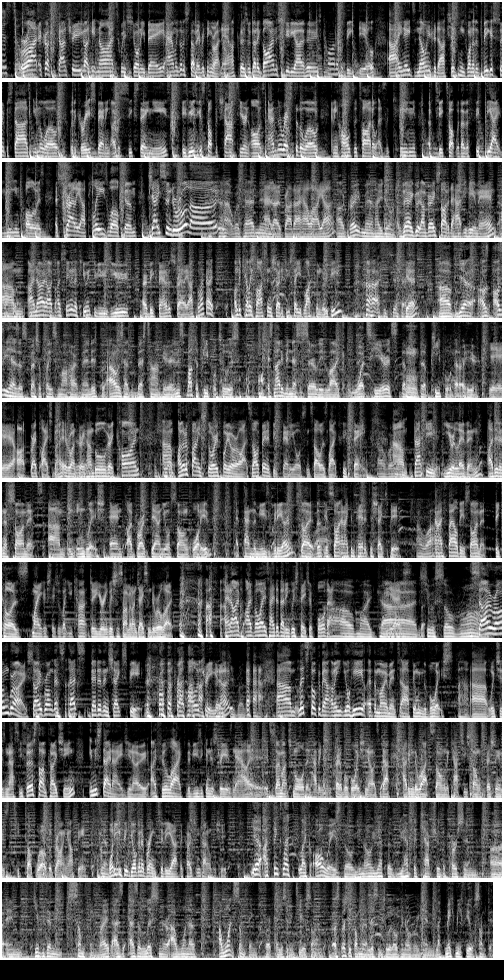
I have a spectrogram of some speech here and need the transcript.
Right across the country, you got Hit Nights with Seany B, and we've got to stop everything right now because we've got a guy in the studio who's kind of a big deal. Uh, he needs no introduction. He's one of the biggest superstars in the world with a career spanning over 16 years. His music has topped the charts here in Oz and the rest of the world, and he holds the title as the king of TikTok with over 58 million followers. Australia, please welcome Jason Derulo. What's happening? Hello, brother. How are ya? Uh, great, man. How you doing? Very good. I'm very excited to have you here, man. Um, I know I've, I've seen in a few interviews you are a big fan of Australia. I feel like I on the Kelly Clarkson show. Did you say you'd like to move here? yeah. Yeah. Uh, yeah, Oz- Aussie has a special place in my heart, man. This, I always had the best time here, and it's about the people too. It's it's not even necessarily like what's here; it's the the people that are here. Yeah, yeah, yeah. Oh, great place, mate. Everyone's very humble, very kind. sure. Um, I got a funny story for you, all right? So I've been a big fan of yours since I was like 15. Oh, wow. um, back in year 11, I did an assignment um, in English and I broke down your song "What If" and the music video. So the, wow. the assi- and I compared it to Shakespeare. Oh wow! And I failed the assignment because my English teacher was like, "You can't do your English assignment on Jason Derulo," and I've I've always hated that English teacher for that. oh my god, Yes. she was so wrong. So wrong, bro. So wrong. That's that's better than Shakespeare. Proper pro- poetry, you know. You, um, let's talk about. I mean, you're here at the moment uh, filming The Voice, Uh-huh. uh, which is massive. First time coaching in this day and age. You know, I feel like the music industry is now. it- It's so much more than having an incredible voice. You know, it's about having the right song, the catchy song, especially in this TikTok world we're growing up in. Yeah. What do you think you're going to bring to the uh, the coaching panel this year? Yeah, I think like like always though, you know, you have to you have to capture the person uh, and give them something, right? As as a listener, I wanna I want something for, for listening to your song, especially if I'm gonna listen to it over and over again. Like make me feel something,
